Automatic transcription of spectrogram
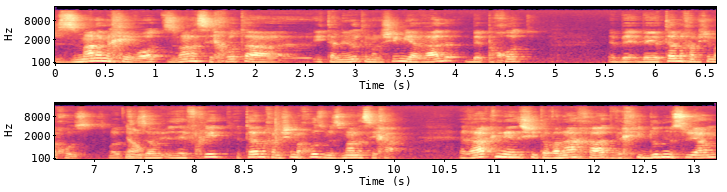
זמן המכירות, זמן השיחות ההתעניינות עם אנשים ירד בפחות, ביותר מ-50 אחוז. זאת אומרת, לא. זה, זה הפחית יותר מ-50 אחוז מזמן השיחה. רק מאיזושהי תובנה אחת וחידוד מסוים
